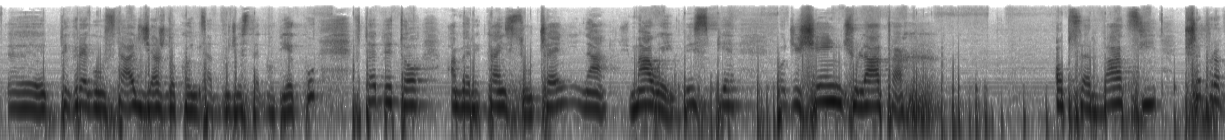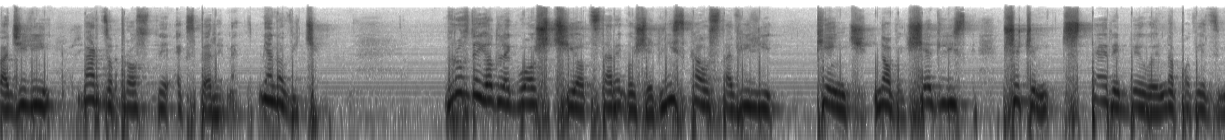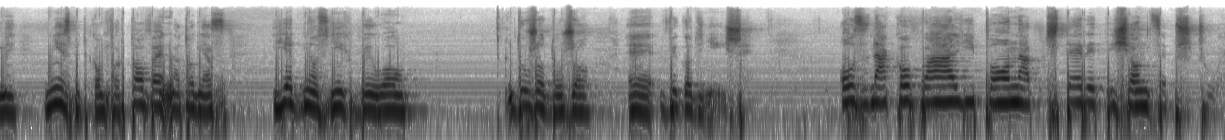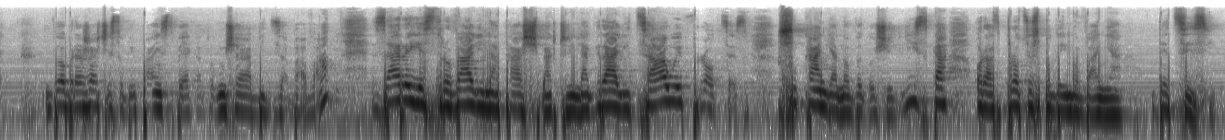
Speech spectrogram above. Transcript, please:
y, tych reguł ustalić aż do końca XX wieku. Wtedy to amerykańscy uczeni na małej wyspie po 10 latach obserwacji przeprowadzili bardzo prosty eksperyment. Mianowicie, w równej odległości od starego siedliska ustawili pięć nowych siedlisk, przy czym cztery były, no powiedzmy, niezbyt komfortowe, natomiast jedno z nich było dużo, dużo e, wygodniejsze. Oznakowali ponad 4 tysiące pszczółek. Wyobrażacie sobie Państwo, jaka to musiała być zabawa. Zarejestrowali na taśmach, czyli nagrali cały proces szukania nowego siedliska oraz proces podejmowania decyzji.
